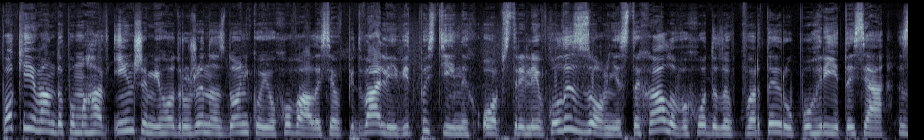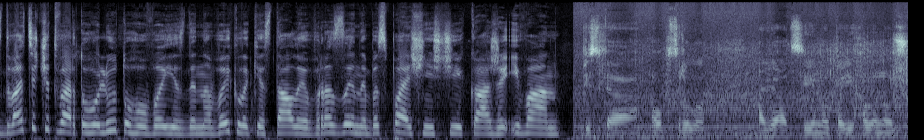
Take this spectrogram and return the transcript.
Поки Іван допомагав іншим, його дружина з донькою ховалися в підвалі від постійних обстрілів. Коли ззовні стихало, виходили в квартиру погрітися. З 24 лютого виїзди на виклики стали в рази небезпечніші, каже Іван. Після обстрілу авіації ми поїхали ночі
